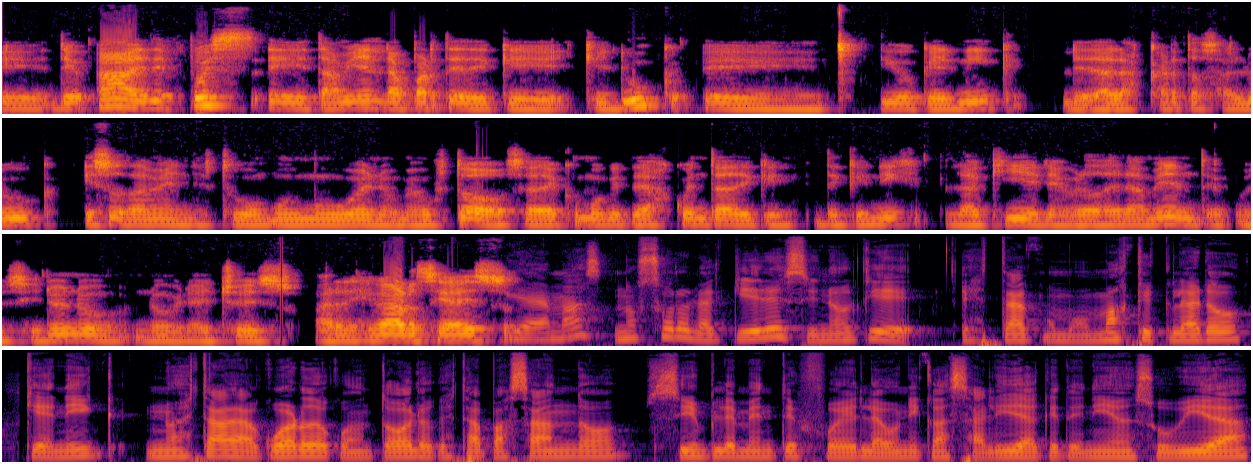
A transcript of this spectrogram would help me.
Eh, de, ah, y después eh, también la parte de que, que Luke, eh, digo que Nick le da las cartas a Luke, eso también estuvo muy muy bueno, me gustó, o sea, es como que te das cuenta de que, de que Nick la quiere verdaderamente, pues si no, no, no hubiera hecho eso, arriesgarse a eso. Y además no solo la quiere, sino que está como más que claro que Nick no está de acuerdo con todo lo que está pasando, simplemente fue la única salida que tenía en su vida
